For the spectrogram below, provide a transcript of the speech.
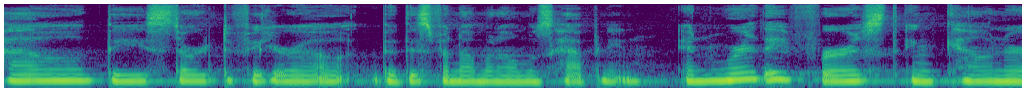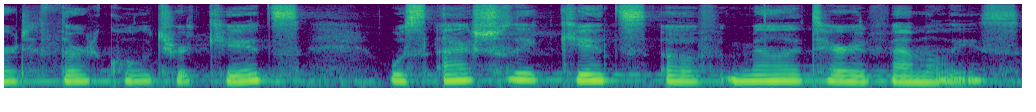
how they started to figure out that this phenomenon was happening. And where they first encountered third culture kids was actually kids of military families.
